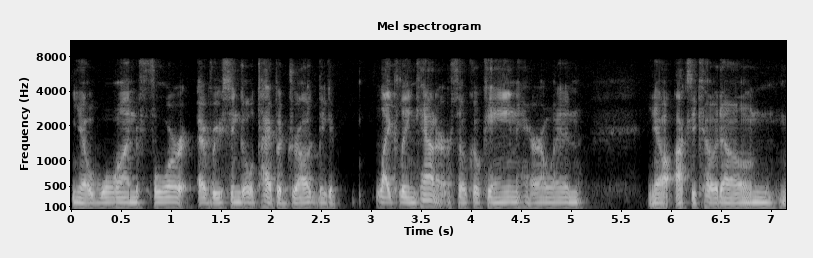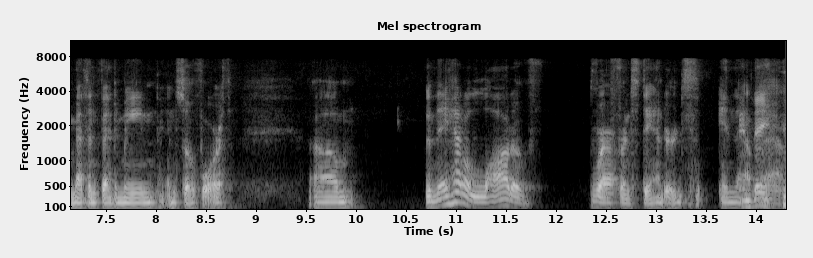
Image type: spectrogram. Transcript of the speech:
you know, one for every single type of drug they could likely encounter. So cocaine, heroin, you know, oxycodone, methamphetamine, and so forth. Um, and they had a lot of reference standards in that And they lab.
